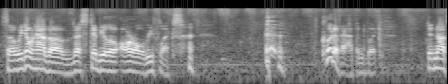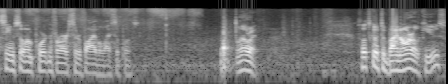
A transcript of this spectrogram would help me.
So we don't have a vestibulo-aural reflex. Could have happened, but did not seem so important for our survival, I suppose. All right. So let's go to binaural cues.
